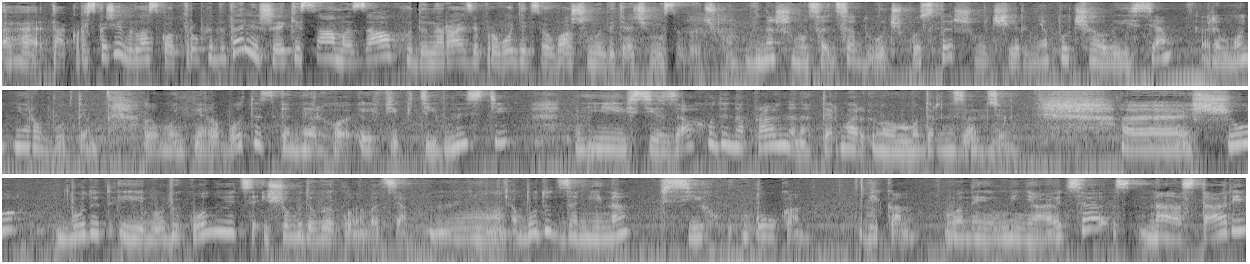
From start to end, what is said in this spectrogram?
Е, Так, розкажіть, будь ласка, трохи детальніше, які саме заходи наразі проводяться у вашому дитячому садочку? В нашому садочку з 1 червня почалися ремонтні роботи. Ремонтні роботи з енергоефективності і всі заходи направлені на термомодернізацію. Е, Що будуть і виконується, і що буде виконуватися? Будуть заміна всіх окон. Вікон вони міняються на старі,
